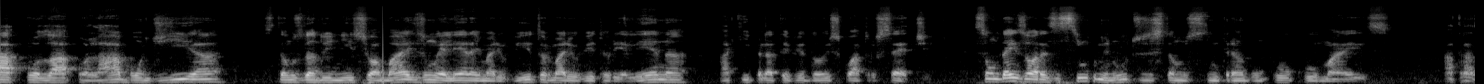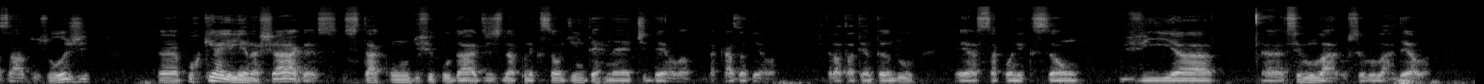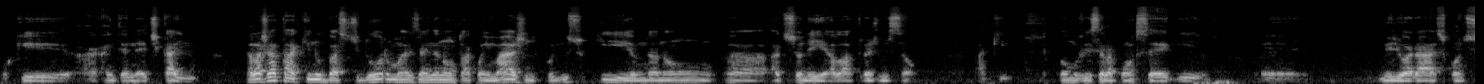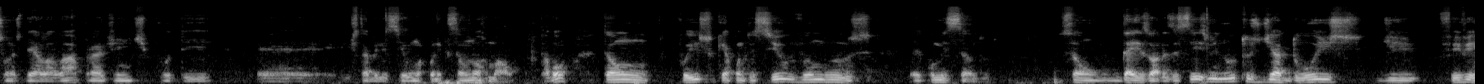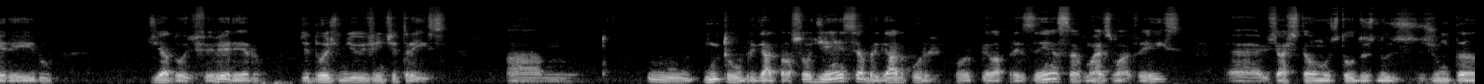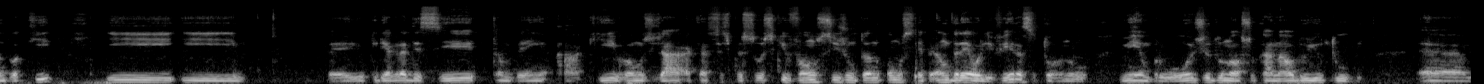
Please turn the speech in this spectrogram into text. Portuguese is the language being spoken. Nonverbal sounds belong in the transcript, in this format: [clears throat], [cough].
Olá, olá, olá, bom dia. Estamos dando início a mais um Helena e Mário Vitor, Mário Vitor e Helena, aqui pela TV 247. São 10 horas e 5 minutos, estamos entrando um pouco mais atrasados hoje, é, porque a Helena Chagas está com dificuldades na conexão de internet dela, da casa dela. Ela está tentando essa conexão via é, celular, o celular dela, porque a, internet caiu. Ela já está aqui no bastidor, mas ainda não está com a imagem, por isso que eu ainda não uh, adicionei ela à transmissão aqui. Vamos ver se ela consegue é, melhorar as condições dela lá para a gente poder é, estabelecer uma conexão normal, tá bom? Então, foi isso que aconteceu vamos é, começando. São 10 horas e 6 minutos, dia 2 de fevereiro, dia 2 de fevereiro de 2023. Ah, o, muito obrigado pela sua audiência, obrigado por, por pela presença mais uma vez. É, já estamos todos nos juntando aqui e, e é, eu queria agradecer também aqui, vamos já, essas pessoas que vão se juntando como sempre. André Oliveira se tornou membro hoje do nosso canal do YouTube. É,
